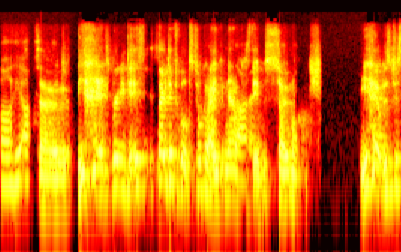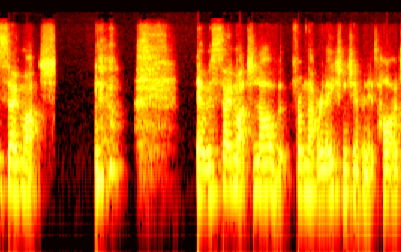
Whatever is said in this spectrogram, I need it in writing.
Well, yeah. So yeah, it's really it's so difficult to talk about even now because it was so much yeah, it was just so much. there was so much love from that relationship, and it's hard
